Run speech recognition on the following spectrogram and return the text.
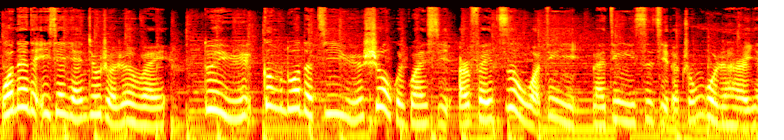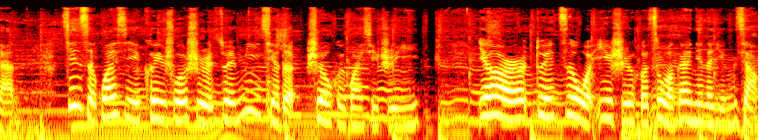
国内的一些研究者认为，对于更多的基于社会关系而非自我定义来定义自己的中国人而言，亲子关系可以说是最密切的社会关系之一。因而对自我意识和自我概念的影响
